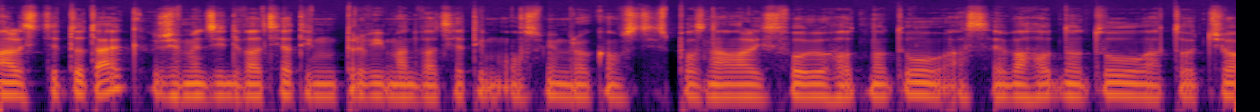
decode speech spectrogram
Mali ste to tak, že medzi 21. a 28. rokom ste spoznávali svoju hodnotu a seba hodnotu a to, čo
